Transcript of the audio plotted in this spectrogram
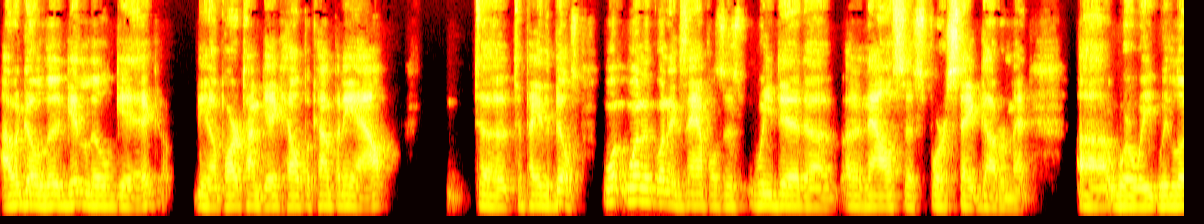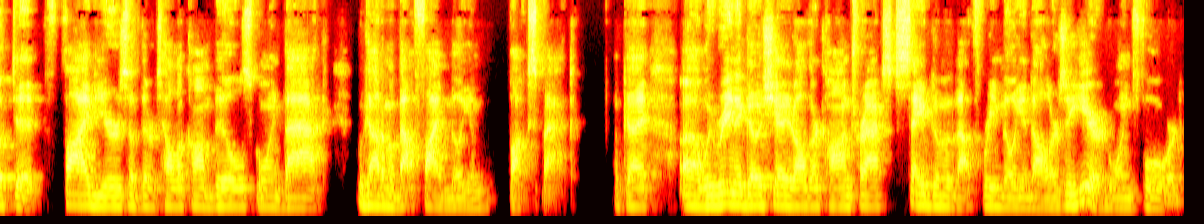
I would go get a little gig, you know, part-time gig, help a company out to to pay the bills. One one, one examples is we did a, an analysis for state government uh, where we we looked at five years of their telecom bills going back. We got them about five million bucks back. Okay, uh, we renegotiated all their contracts, saved them about three million dollars a year going forward.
